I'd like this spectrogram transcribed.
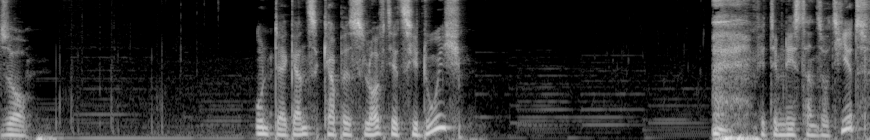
So. Und der ganze Kappes läuft jetzt hier durch. Wird demnächst dann sortiert.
